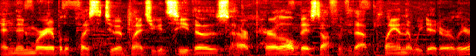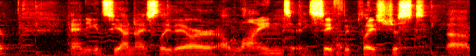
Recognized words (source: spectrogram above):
and then we're able to place the two implants. You can see those are parallel based off of that plan that we did earlier. And you can see how nicely they are aligned and safely placed just uh,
